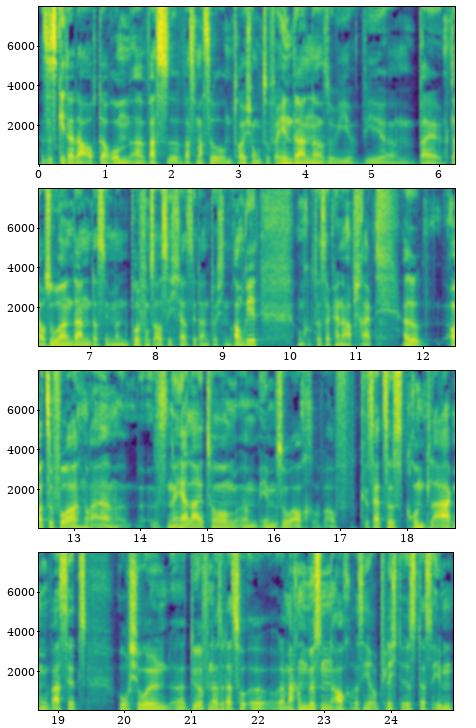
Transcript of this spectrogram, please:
also es geht ja da auch darum, äh, was was machst du, um Täuschungen zu verhindern, ne? so wie wie ähm, bei Klausuren dann, dass du immer eine Prüfungsaussicht hast, der dann durch den Raum geht und guckt, dass er keiner abschreibt. Also aber zuvor noch äh, ist eine Herleitung, ähm, ebenso auch auf Gesetzesgrundlagen, was jetzt Hochschulen äh, dürfen, also das äh, oder machen müssen, auch was ihre Pflicht ist, dass eben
